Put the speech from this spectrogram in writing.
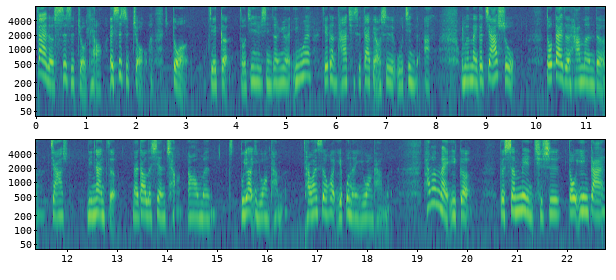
带了四十九条，哎，四十九朵桔梗走进去行政院，因为桔梗它其实代表是无尽的爱。我们每个家属都带着他们的家罹难者来到了现场，然后我们不要遗忘他们，台湾社会也不能遗忘他们，他们每一个。的生命其实都应该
